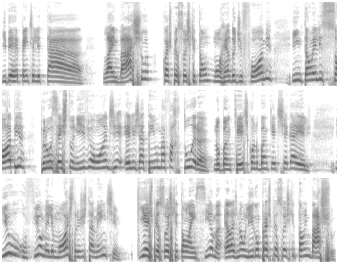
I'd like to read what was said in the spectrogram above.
e de repente ele está lá embaixo com as pessoas que estão morrendo de fome, e então ele sobe para o sexto nível, onde ele já tem uma fartura no banquete quando o banquete chega a ele. E o, o filme ele mostra justamente que as pessoas que estão lá em cima, elas não ligam para as pessoas que estão embaixo.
